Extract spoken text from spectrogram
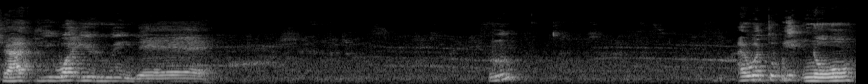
Shaki, what you doing there? Hmm? I want to eat, no.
